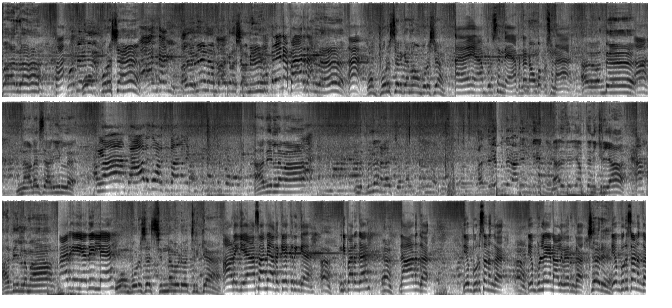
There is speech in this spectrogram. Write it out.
பாரு. பா- உன் புருஷன். நான் பார்க்கல சாமி. உன் புருஷன் இருக்கான்ல உன் புருஷன். என் புருஷன் தான். அப்படின்னா உங்க புருஷனா? அவன் வந்து ஆ. நட சரியில்லை. ஏன் கால் எதுவும் வளர்த்துட்டாங்க. அது இல்லம்மா. இந்த பிள்ளை நல்லா சொன்னா. அது தெரியாம தான் நிக்கிறியா. அது இல்லம்மா. பாருங்க எது இல்ல? உன் புருஷன் சின்ன வீடு வச்சிருக்கேன். ஆட ஏன் சாமி அதை கேக்குறீங்க. இங்க பாருங்க. நானுங்க. என் புருஷனுங்க. என் பிள்ளைய நாலு பேருங்க. சரி. என் புருஷனுங்க.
